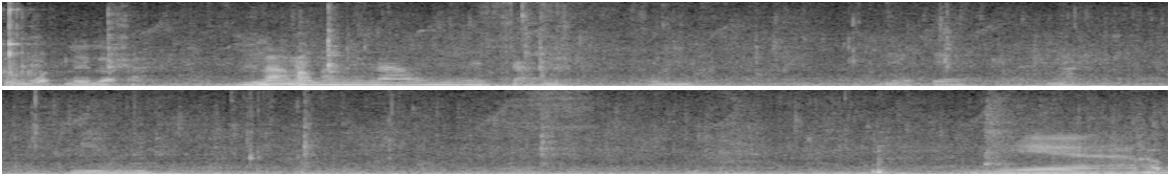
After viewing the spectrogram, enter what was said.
ปวดเลยแหละนางเนาะมีเล้ามีอาจารย์ เดี๋ยวแกมามีไหมเนี่ยครับ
